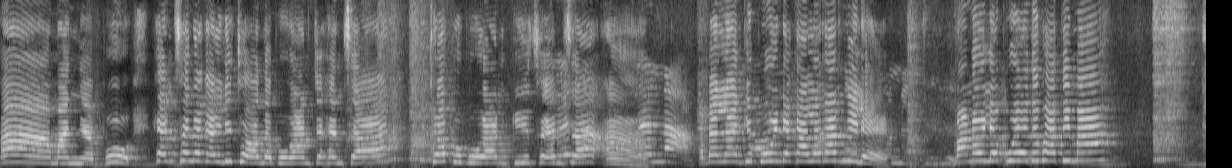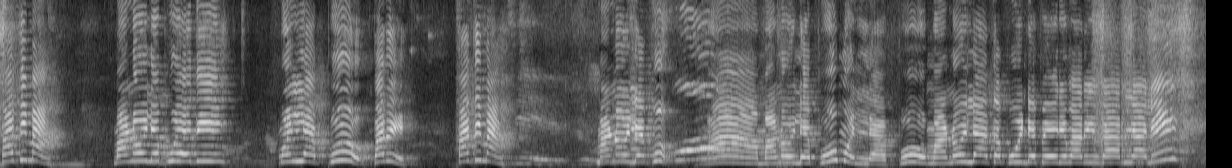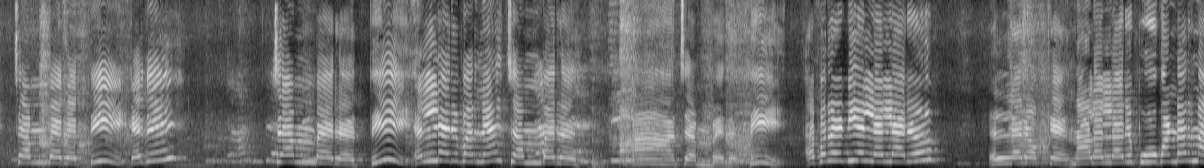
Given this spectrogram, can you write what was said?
ആ മഞ്ഞപ്പൂ ഹെൻസന്റെ കയ്യിൽ ചുവന്ന പൂ കാണിച്ച ഹെൻസ? ചുവപ്പ് പൂ കാണിക്കീസ് ഹെൻസ. ആ. അപ്പൊ എല്ലാവർക്കും പൂവിന്റെ കളർ അറിഞ്ഞില്ലേ? മണൂല പൂ ഏത് ഫാത്തിമ? ഫാത്തിമ മണൂല പൂ ഏത്? മുല്ലപ്പൂ. പറ ഫാത്തിമ മണൂലപ്പൂ ആ മണൂലപ്പൂ മുല്ലപ്പൂ. മണമില്ലാത്ത പൂവിന്റെ പേര് പറയുക അറിഞ്ഞാൽ? ചെമ്പരത്തി. ഏത്? ചെമ്പരത്തി. എല്ലാരും പറഞ്ഞേ ചെമ്പര ആ ചെമ്പരത്തി. അപ്പൊ റെഡിയല്ലേ എല്ലാരും? എല്ലാരും ഓക്കെ നാളെ പൂ കൊണ്ടുവരണ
